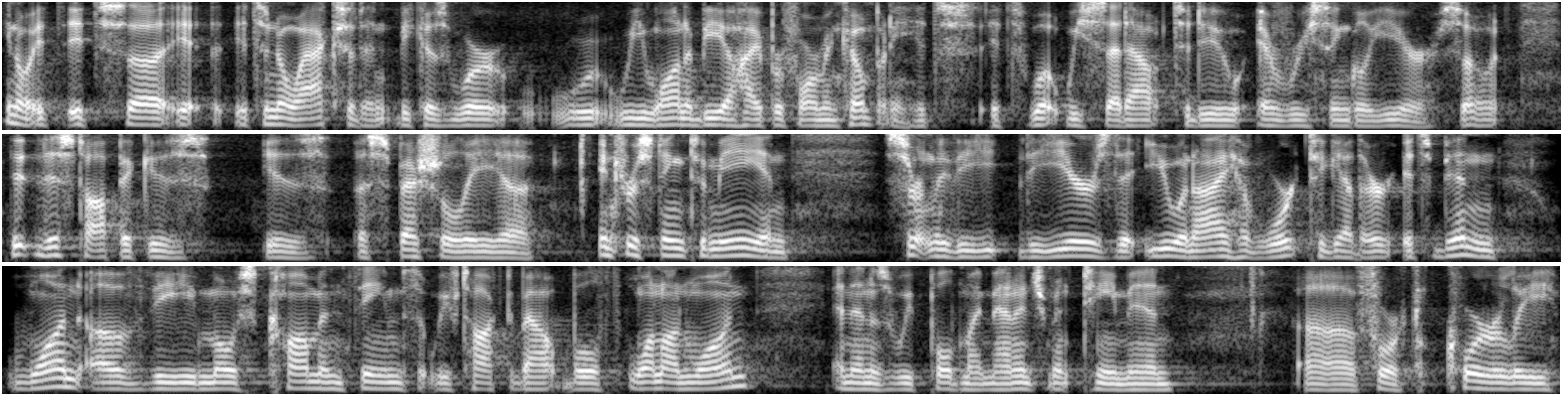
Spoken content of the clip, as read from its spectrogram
you know it, it's uh, it, it's no accident because we're, we want to be a high performing company. It's it's what we set out to do every single year. So th- this topic is is especially uh, interesting to me, and certainly the the years that you and I have worked together, it's been one of the most common themes that we've talked about, both one on one, and then as we pulled my management team in uh, for quarterly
